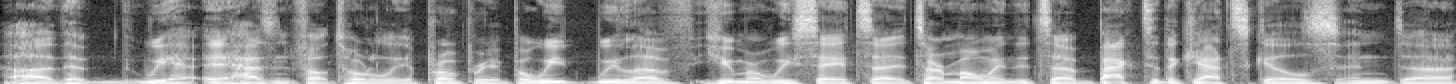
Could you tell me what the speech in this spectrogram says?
uh, that we it hasn't felt totally appropriate. But we we love humor. We say it's a, it's our moment. It's a back to the Catskills, and uh,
